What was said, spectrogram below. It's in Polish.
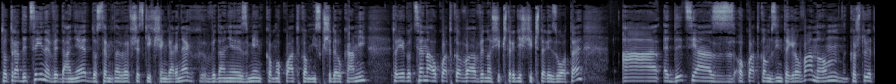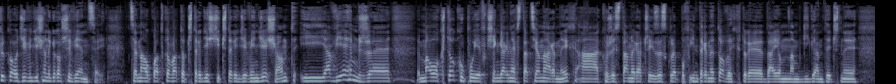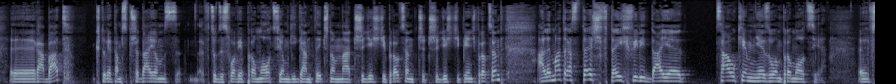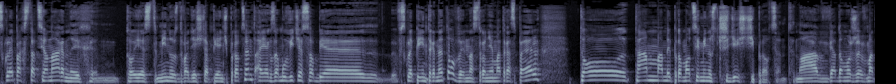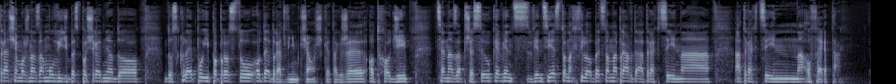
to tradycyjne wydanie, dostępne we wszystkich księgarniach, wydanie z miękką okładką i skrzydełkami, to jego cena okładkowa wynosi 44 zł, a edycja z okładką zintegrowaną kosztuje tylko o 90 groszy więcej. Cena okładkowa to 44,90 i ja wiem, że mało kto kupuje w księgarniach stacjonarnych, a korzystamy raczej ze sklepów internetowych, które dają nam gigantyczny e, rabat które tam sprzedają z, w cudzysłowie promocją gigantyczną na 30% czy 35%, ale matras też w tej chwili daje całkiem niezłą promocję. W sklepach stacjonarnych to jest minus 25%, a jak zamówicie sobie w sklepie internetowym na stronie matras.pl, to tam mamy promocję minus 30%. No a wiadomo, że w matrasie można zamówić bezpośrednio do, do sklepu i po prostu odebrać w nim książkę. Także odchodzi cena za przesyłkę, więc, więc jest to na chwilę obecną naprawdę atrakcyjna, atrakcyjna oferta.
